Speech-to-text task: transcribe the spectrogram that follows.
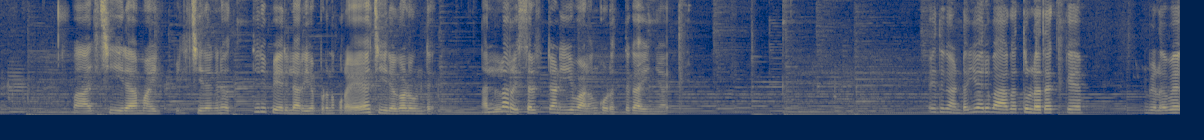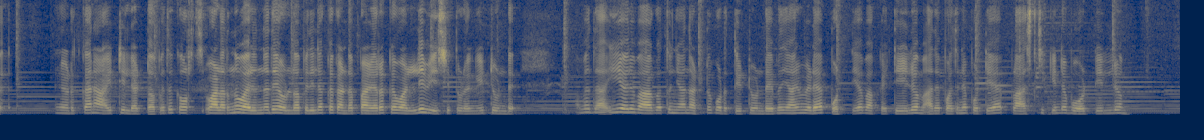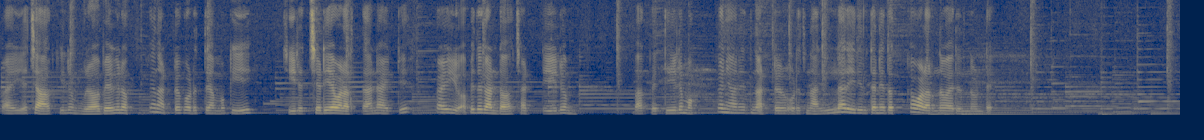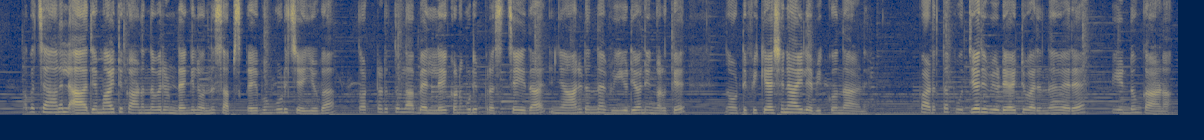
പാൽ ചീര മയിൽപ്പിൽ ചീര അങ്ങനെ ഒത്തിരി പേരിൽ അറിയപ്പെടുന്ന കുറേ ചീരകളുണ്ട്. നല്ല റിസൾട്ടാണ് ഈ വളം കൊടുത്തു കഴിഞ്ഞാൽ. ഇത് കണ്ടോ? ഈ ഒരു ഭാഗത്തുള്ളതൊക്കെ വിളവ് എടുക്കാനായിട്ടില്ല കേട്ടോ അപ്പോൾ ഇത് കുറച്ച് വളർന്നു വരുന്നതേ ഉള്ളൂ. അപ്പോൾ ഇതിലൊക്കെ കണ്ട? പയറൊക്കെ വള്ളി വീശി തുടങ്ങിയിട്ടുണ്ട്. അപ്പോൾ ഇതാ ഈ ഒരു ഭാഗത്തും ഞാൻ നട്ട് കൊടുത്തിട്ടുണ്ട്. ഇപ്പോൾ ഞാനിവിടെ പൊട്ടിയ ബക്കറ്റിലും അതേപോലെ തന്നെ പൊട്ടിയ പ്ലാസ്റ്റിക്കിന്റെ ബോട്ടിലും പഴയ ചാക്കിലും ഗ്രോ ബാഗിലൊക്കെ നട്ട് കൊടുത്ത് നമുക്ക് ഈ ചീരച്ചെടിയെ വളർത്താനായിട്ട് കഴിയും. അപ്പോൾ ഇത് കണ്ടോ? ചട്ടിയിലും ബക്കറ്റിലും ഒക്കെ ഞാനിത് നട്ട് കൊടുത്ത് നല്ല രീതിയിൽ തന്നെ ഇതൊക്കെ വളർന്നു വരുന്നുണ്ട്. അപ്പോൾ ചാനൽ ആദ്യമായിട്ട് കാണുന്നവരുണ്ടെങ്കിൽ ഒന്ന് സബ്സ്ക്രൈബും കൂടി ചെയ്യുക. തൊട്ടടുത്തുള്ള ബെല്ലൈക്കണും കൂടി പ്രസ് ചെയ്താൽ ഞാനിടുന്ന വീഡിയോ നിങ്ങൾക്ക് നോട്ടിഫിക്കേഷനായി ലഭിക്കുന്നതാണ്. അപ്പോൾ അടുത്ത പുതിയൊരു വീഡിയോ ആയിട്ട് വരുന്നവരെ വീണ്ടും കാണാം.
